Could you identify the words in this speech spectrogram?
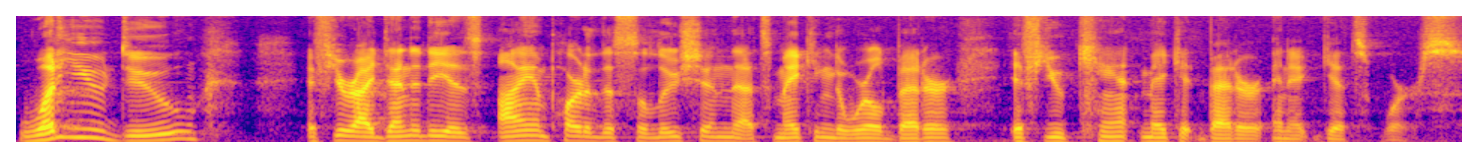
What do you do if your identity is, I am part of the solution that's making the world better, if you can't make it better and it gets worse.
